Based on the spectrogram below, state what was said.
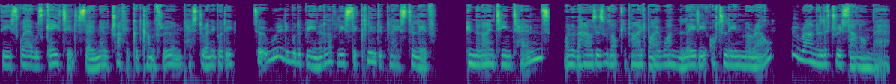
the square was gated so no traffic could come through and pester anybody, so it really would have been a lovely secluded place to live. In the 1910s, one of the houses was occupied by one Lady Ottoline Morrell, who ran a literary salon there,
